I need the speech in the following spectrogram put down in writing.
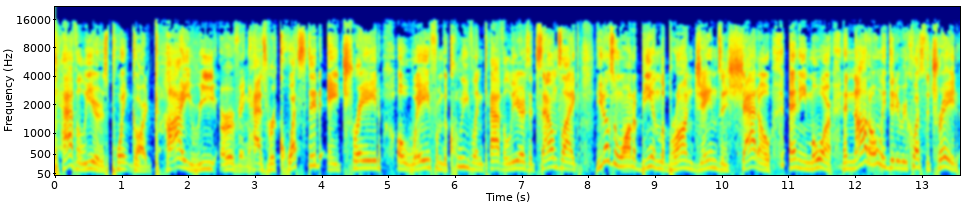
Cavaliers point guard Kyrie Irving has requested a trade away from the Cleveland Cavaliers. It sounds like he doesn't want to be in LeBron James's shadow anymore. And not only did he request a trade,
